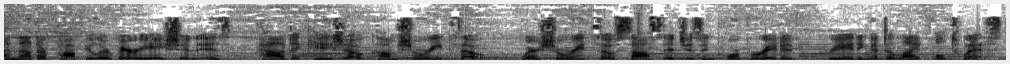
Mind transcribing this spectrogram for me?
Another popular variation is pão de queijo com chorizo, where chorizo sausage is incorporated, creating a delightful twist.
